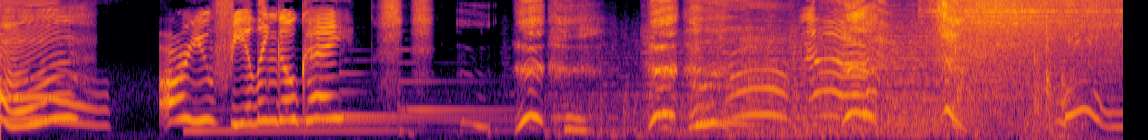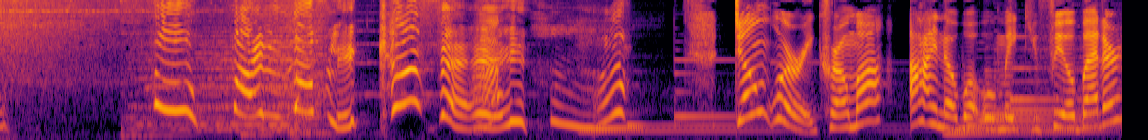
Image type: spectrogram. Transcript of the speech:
Oh, Are you feeling okay? Oh, my lovely cafe! Hmm. Don't worry, Chroma. I know what will make you feel better.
